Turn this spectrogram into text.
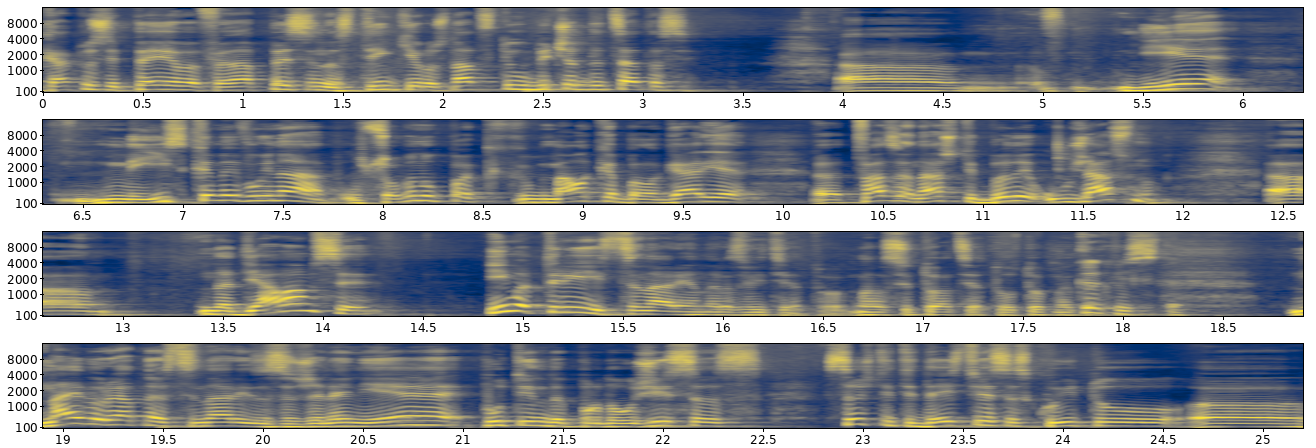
както се пее в една песен на Стинки, руснаците обичат децата си. Ние не искаме война, особено пък малка България. Това за нас ще бъде ужасно. Надявам се, има три сценария на развитието на ситуацията от тук на Какви сте? Най-вероятният сценарий, за съжаление, е Путин да продължи с същите действия, с които а, а,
